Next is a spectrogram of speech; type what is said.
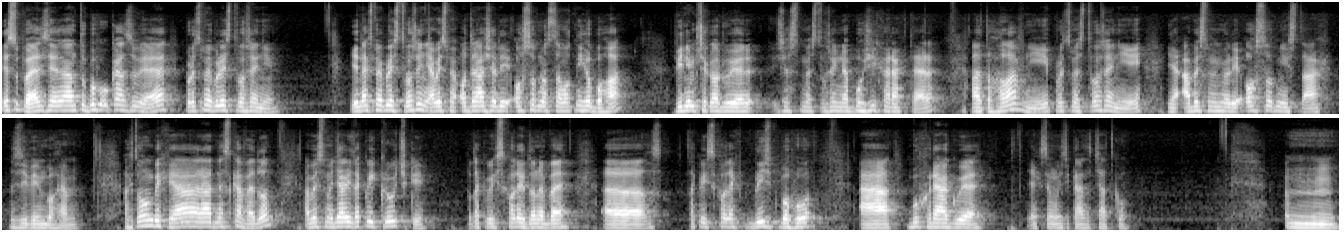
Je super, že nám tu Bůh ukazuje, proč jsme byli stvořeni. Jednak jsme byli stvořeni, aby jsme odráželi osobnost samotného Boha, v jiném překladu je, že jsme stvořeni na boží charakter, ale to hlavní, proč jsme stvořeni, je, aby jsme měli osobní vztah s živým Bohem. A k tomu bych já rád dneska vedl, aby jsme dělali takové krůčky po takových schodech do nebe, uh, takových schodech blíž k Bohu a Bůh reaguje, jak jsem už říkal na začátku. Um,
